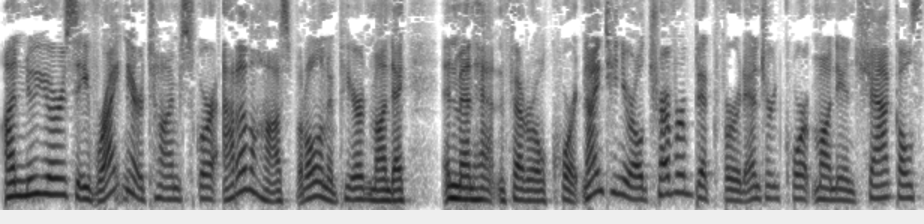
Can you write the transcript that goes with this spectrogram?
on New Year's Eve right near Times Square out of the hospital and appeared Monday in Manhattan federal court. 19 year old Trevor Bickford entered court Monday in shackles.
